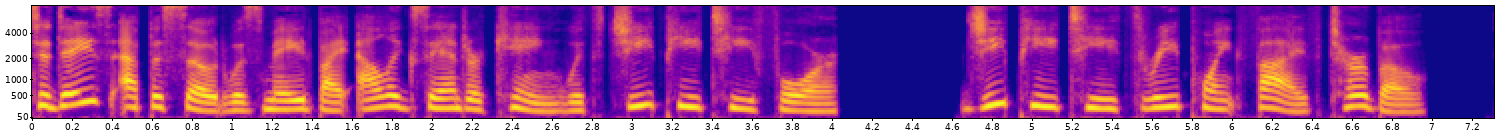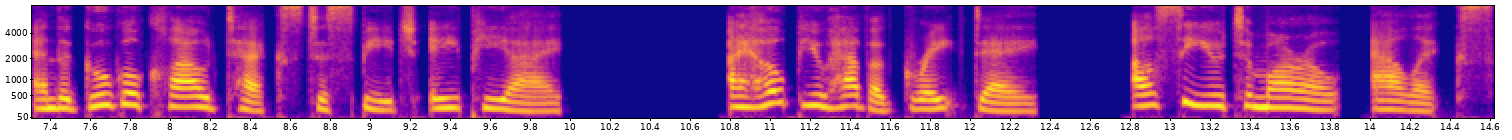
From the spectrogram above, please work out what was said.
Today's episode was made by Alexander King with GPT 4, GPT 3.5 Turbo, and the Google Cloud Text to Speech API. I hope you have a great day. I'll see you tomorrow, Alex.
